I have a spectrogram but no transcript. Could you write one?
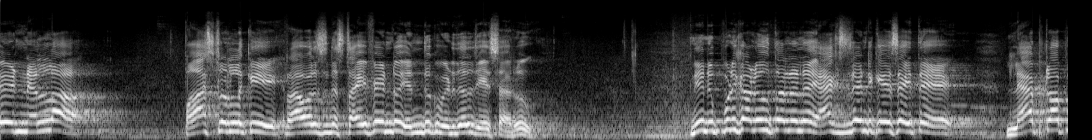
ఏడు నెలల పాస్టర్లకి రావాల్సిన స్టైఫెండ్ ఎందుకు విడుదల చేశారు? నేను ఇప్పటికీ అడుగుతున్నాను యాక్సిడెంట్ కేసు అయితే ల్యాప్టాప్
